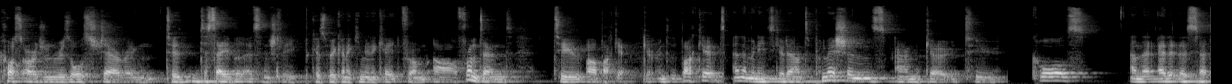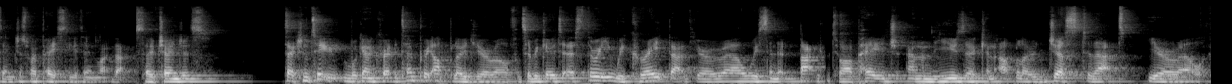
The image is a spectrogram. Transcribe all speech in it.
cross-origin resource sharing to disable it essentially because we're going to communicate from our front end to our bucket. Go into the bucket and then we need to go down to permissions and go to CORS and then edit this setting just by pasting it in like that. Save changes. Section two, we're going to create a temporary upload URL. So we go to S3, we create that URL, we send it back to our page, and then the user can upload just to that URL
